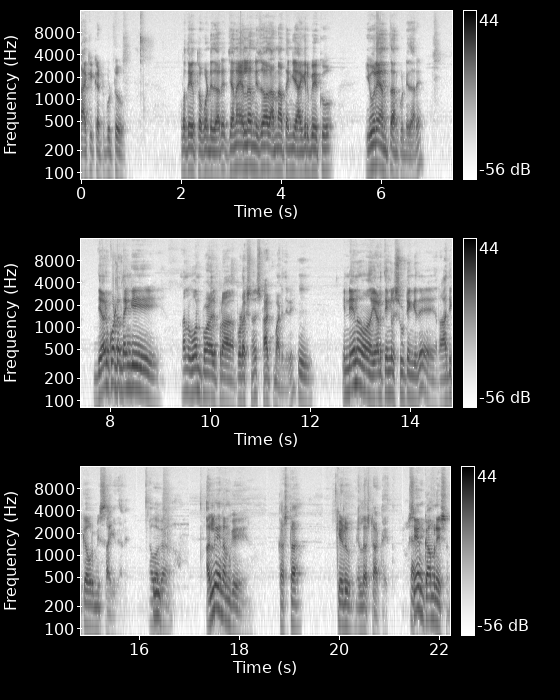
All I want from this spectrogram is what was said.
ರಾಖಿ ಕಟ್ಬಿಟ್ಟು ಹೃದಯ ತಗೊಂಡಿದ್ದಾರೆ. ಜನ ಎಲ್ಲ ನಿಜವಾದ ಅಣ್ಣ ತಂಗಿ ಆಗಿರಬೇಕು. ಇವರೇ ಅಂತ ಅಂದ್ಕೊಂಡಿದ್ದಾರೆ ದೇವ್ರ ಕೊಟ್ಟ ತಂಗಿ ನನ್ನ ಓನ್ ಪ್ರೊಡಕ್ಷನ್ ಸ್ಟಾರ್ಟ್ ಮಾಡಿದ್ವಿ ಇನ್ನೇನು ಎರಡು ತಿಂಗಳು ಶೂಟಿಂಗ್ ಇದೆ. ರಾಧಿಕಾ ಅವರು ಮಿಸ್ ಆಗಿದ್ದಾರೆ. ಅವಾಗ ಅಲ್ಲೇ ನಮಗೆ ಕಷ್ಟ ಕೆಡು ಎಲ್ಲ ಸ್ಟಾರ್ಟ್ ಆಯಿತು. ಸೇಮ್ ಕಾಂಬಿನೇಷನ್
